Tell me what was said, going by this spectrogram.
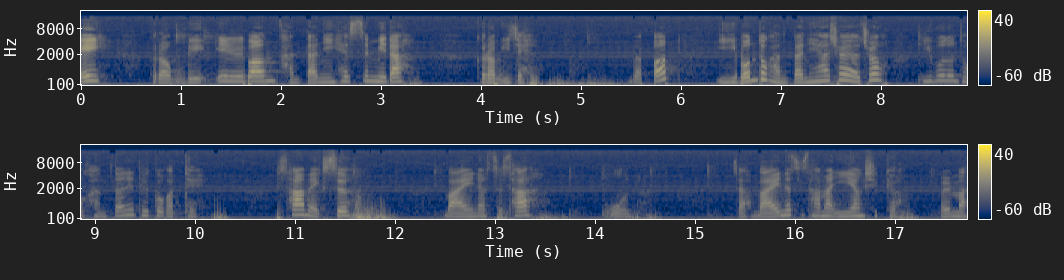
a 그럼 우리 1번 간단히 했습니다. 그럼 이제 몇 번? 2번도 간단히 하셔야죠. 2번은 더 간단히 될 것 같아. 3x 마이너스 4 5 자, 마이너스 4만 이항시켜. 얼마?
